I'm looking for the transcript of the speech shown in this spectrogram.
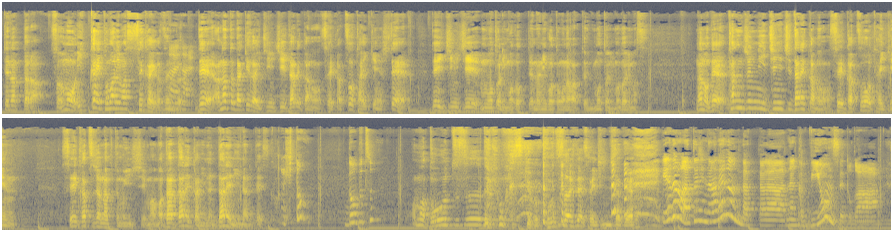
ってなったらそのもう1回止まります世界が全部、はいはい。であなただけが1日誰かの生活を体験してで1日元に戻って何事もなかったように元に戻ります。なので単純に1日誰かの生活を体験生活じゃなくてもいいし、まあ、まあだ誰かにな誰になりたいですか？人？動物？まあ動物でもですけど 動物になりたいですか？1日だけ。いやでも私なれるんだったらなんかビヨンセとかあー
